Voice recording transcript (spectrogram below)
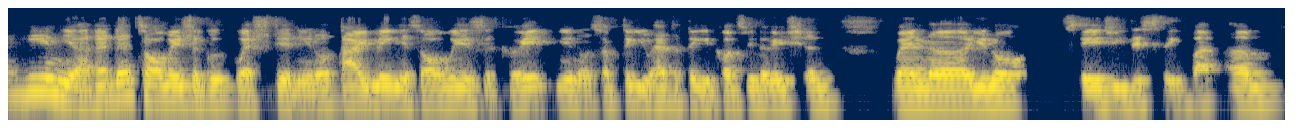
I mean, yeah, that, that's always a good question. You know, timing is always a great, you know, something you have to take in consideration when, uh, you know, staging this thing. But um,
